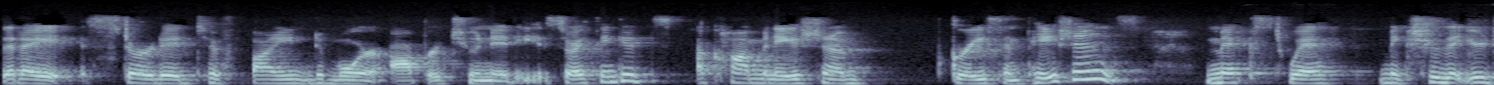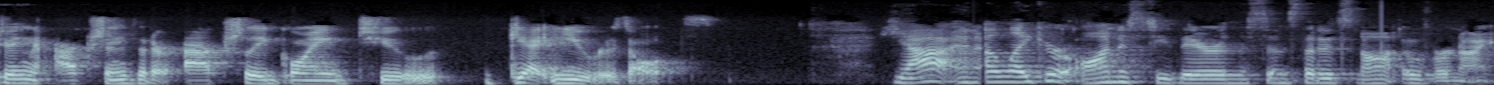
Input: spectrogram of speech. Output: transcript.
that I started to find more opportunities. So I think it's a combination of grace and patience mixed with make sure that you're doing the actions that are actually going to get you results. Yeah, and I like your honesty there in the sense that it's not overnight.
